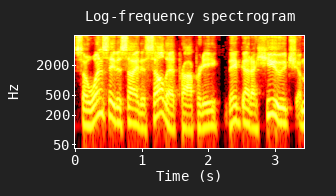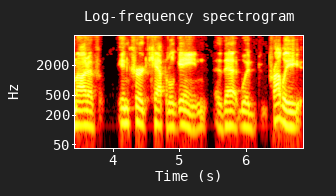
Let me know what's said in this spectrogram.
So once they decide to sell that property, they've got a huge amount of incurred capital gain that would probably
